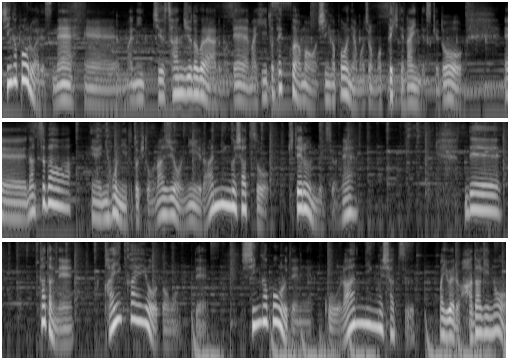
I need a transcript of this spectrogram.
シンガポールはですね、えーまあ、日中30度ぐらいあるので、まあ、ヒートテックはもうシンガポールにはもちろん持ってきてないんですけど、えー夏場は、え日本にいた時と同じようにランニングシャツを着てるんですよね。で、ただね、買い替えようと思って、シンガポールでね、こうランニングシャツ、まあ、いわゆる肌着の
